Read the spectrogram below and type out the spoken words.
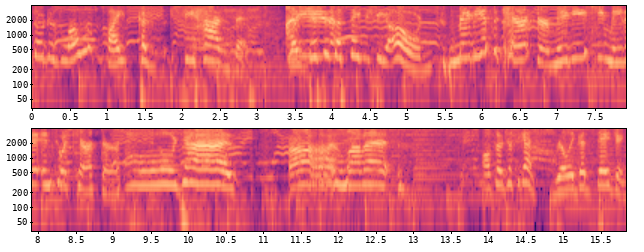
So does Lola fight because she has this? I Like this is a thing she owns. Maybe it's a character. Maybe she made it into a character. Oh yes. Ah, I love it. Also, just again, really good staging.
